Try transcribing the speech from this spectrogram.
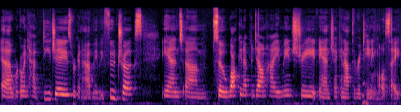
Uh, we're going to have DJs, we're going to have maybe food trucks, and um, so walking up and down High and Main Street and checking out the retaining wall site.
